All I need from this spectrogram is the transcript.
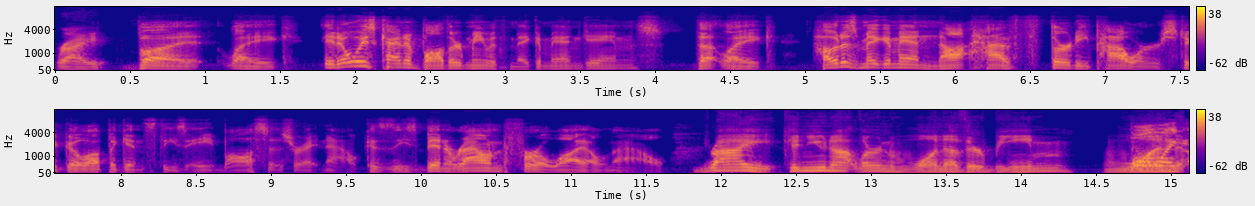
Right. but like it always kind of bothered me with mega man games that like how does mega man not have 30 powers to go up against these eight bosses right now because he's been around for a while now Right. Can you not learn one other beam? One well like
